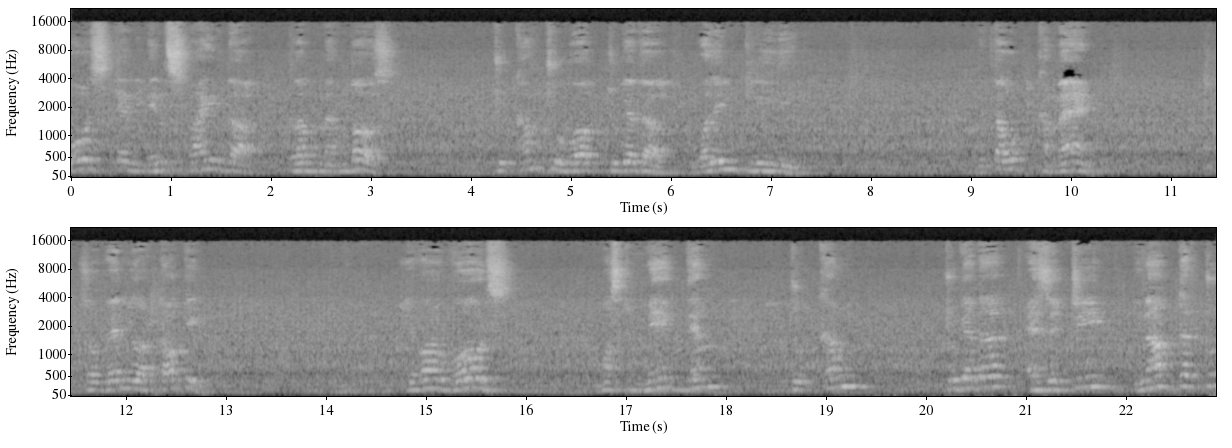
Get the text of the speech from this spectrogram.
words can inspire the club members to come to work together voluntarily without command. So when you are talking, your words must make them to come together as a team in order to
